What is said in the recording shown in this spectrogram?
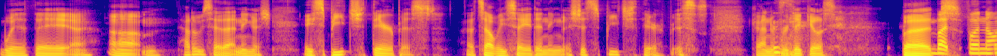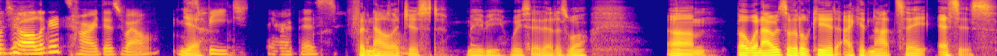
with a, uh, um, how do we say that in English? A speech therapist. That's how we say it in English. A speech therapist. kind of ridiculous. But, But fonoaudióloga, it's hard as well. yeah, Speech therapist. phonologist, maybe we say that as well. Um, but when I was a little kid, I could not say S's.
